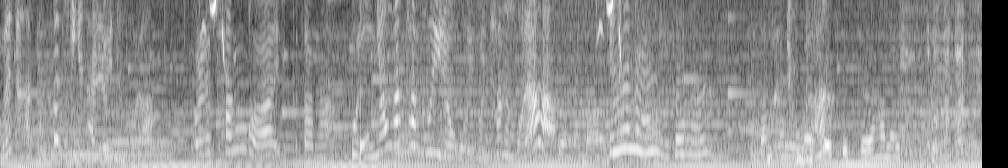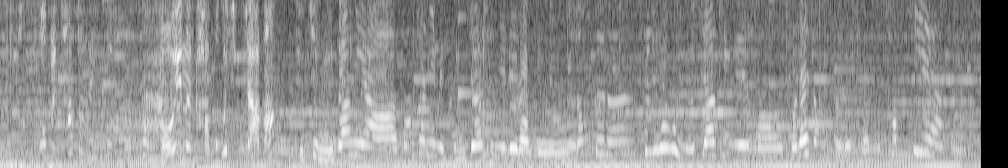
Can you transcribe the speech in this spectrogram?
왜 다 똑같이 이게 달려있는 거야? 원래 타는 거야. 이쁘잖아. 뭐 인형 같아 보이려고 이걸 차는 거야? 일어나, 일어나. 뭐야 졸아? 밖으로 나갈 수 있는 방법을 찾아낸 거야. 너희는 가보고 싶지 않아? 규칙 위반이야. 산타님이 금지하신 일이라고. 백성들은 생명을 유지하기 위해서 거래 정수를 계속 섭취해야 해.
